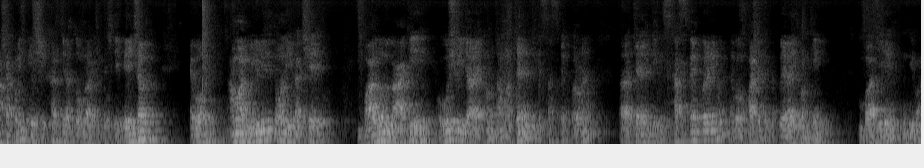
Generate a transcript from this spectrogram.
আশা করি প্রিয় শিক্ষার্থীরা তোমরা বুঝতে পেরেছ। এবং আমার ভিডিওটি তোমাদের কাছে ভালো লাগে, অবশ্যই যারা এখন আমার চ্যানেলটিকে সাবস্ক্রাইব করো না, তারা চ্যানেলটিকে সাবস্ক্রাইব করে নেবেন এবং পাশে থাকা বেল আইকনটি বাজিয়ে দিবা।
